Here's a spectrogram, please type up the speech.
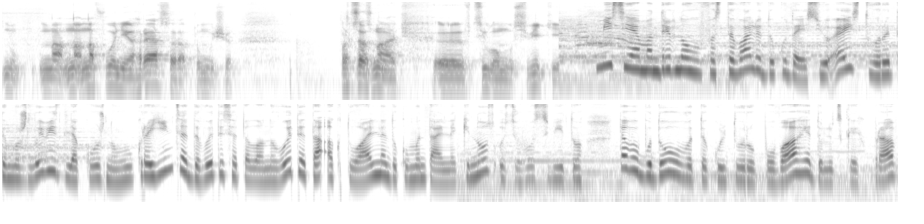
ну, на, на, на фоні агресора, тому що про це знають е, в цілому світі. Місія мандрівного фестивалю Докудесь.UA – створити можливість для кожного українця дивитися талановите та актуальне документальне кіно з усього світу та вибудовувати культуру поваги до людських прав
